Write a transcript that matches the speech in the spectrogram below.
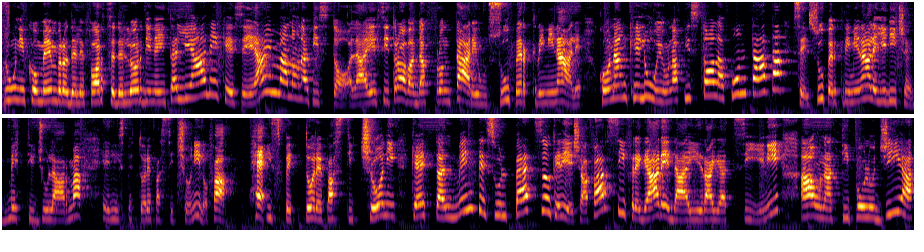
l'unico membro delle forze dell'ordine italiane che se ha in mano una pistola e si trova ad affrontare un super criminale con anche lui una pistola puntata, se il super criminale gli dice metti giù l'arma e l'ispettore Pasticcioni lo fa. Eh, ispettore Pasticcioni che è talmente sul pezzo che riesce a farsi fregare dai ragazzini, ha una tipologia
